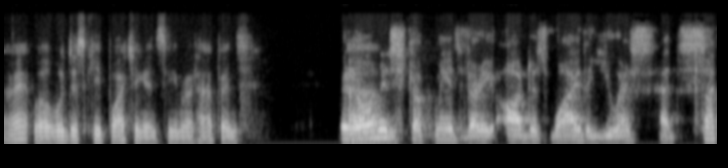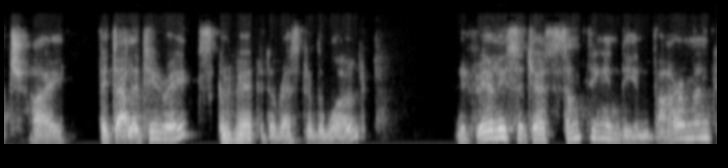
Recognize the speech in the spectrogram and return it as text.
All right. Well, we'll just keep watching and seeing what happens. It um, always struck me it's very odd as why the US had such high fatality rates compared mm-hmm. to the rest of the world. It really suggests something in the environment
